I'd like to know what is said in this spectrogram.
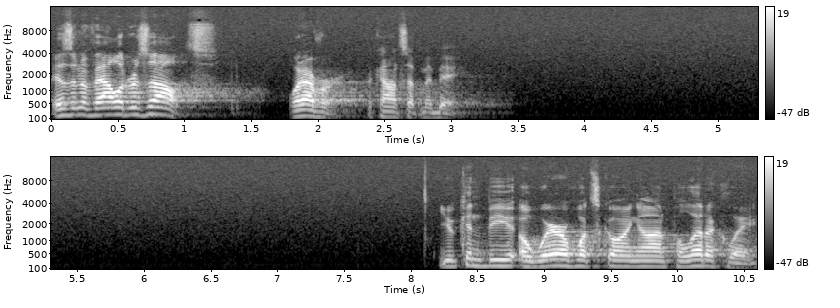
isn't a valid result, whatever the concept may be. You can be aware of what's going on politically,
